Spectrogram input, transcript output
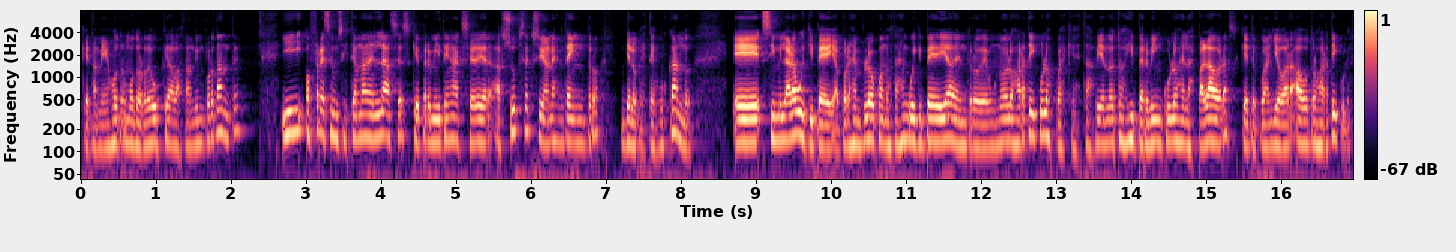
que también es otro motor de búsqueda bastante importante, y ofrece un sistema de enlaces que permiten acceder a subsecciones dentro de lo que estés buscando. Eh, similar a Wikipedia, por ejemplo, cuando estás en Wikipedia dentro de uno de los artículos, pues que estás viendo estos hipervínculos en las palabras que te puedan llevar a otros artículos.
